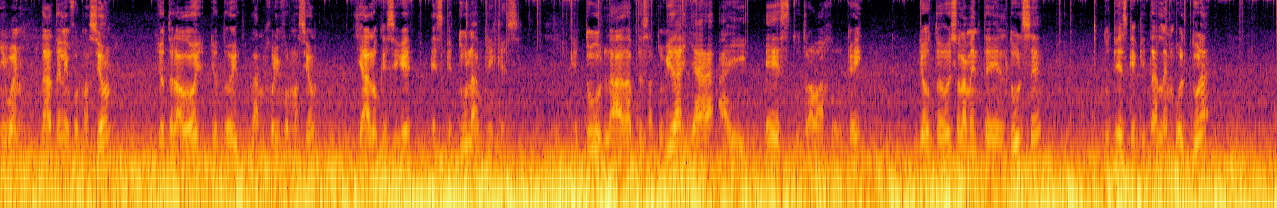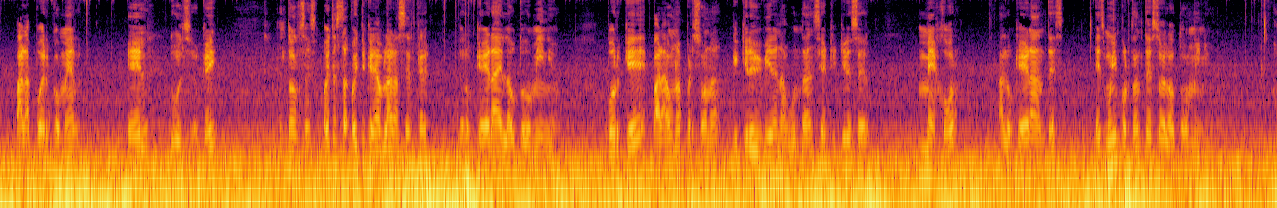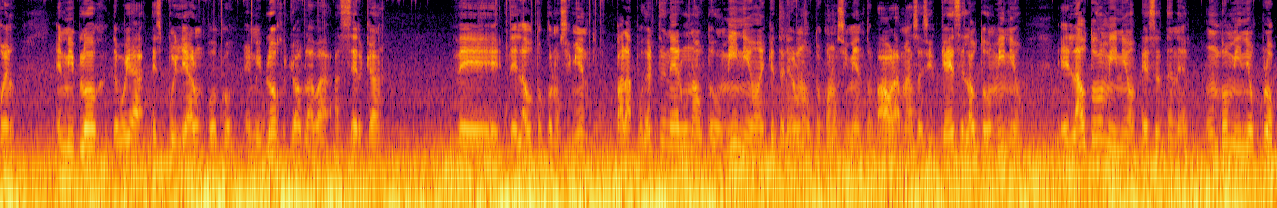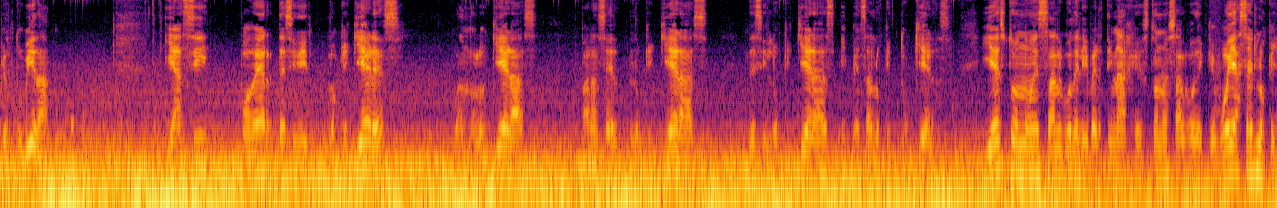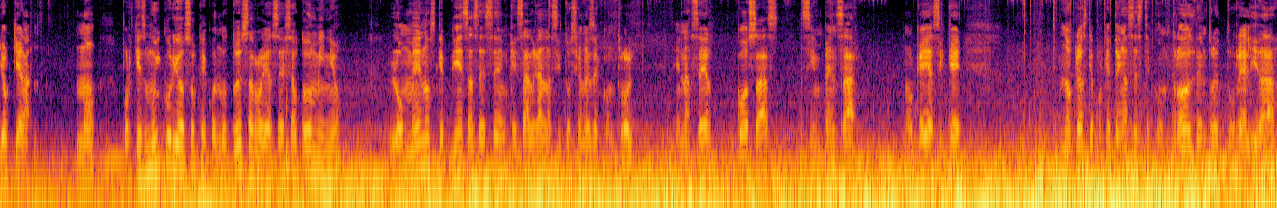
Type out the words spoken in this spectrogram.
Y bueno, date la información, yo te la doy, yo te doy la mejor información. Ya lo que sigue es que tú la apliques, que tú la adaptes a tu vida ya ahí es tu trabajo, ¿ok? Yo te doy solamente el dulce, tú tienes que quitar la envoltura para poder comer el dulce, ¿ok? Entonces, hoy te, hoy te quería hablar acerca de lo que era el autodominio. Porque para una persona que quiere vivir en abundancia, que quiere ser mejor a lo que era antes, es muy importante esto del autodominio. Bueno, en mi blog te voy a spoilear un poco. En mi blog yo hablaba acerca de, del autoconocimiento. Para poder tener un autodominio hay que tener un autoconocimiento. Ahora me vas a decir, ¿qué es el autodominio? El autodominio es el tener un dominio propio en tu vida y así poder decidir lo que quieres, cuando lo quieras, para hacer lo que quieras, decir lo que quieras y pensar lo que tú quieras. Y esto no es algo de libertinaje, esto no es algo de que voy a hacer lo que yo quiera. No, porque es muy curioso que cuando tú desarrollas ese autodominio, lo menos que piensas es en que salgan las situaciones de control, en hacer cosas sin pensar. ¿Ok? Así que no creas que porque tengas este control dentro de tu realidad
